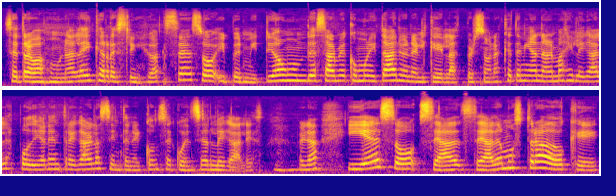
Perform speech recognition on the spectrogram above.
se trabajó una ley que restringió acceso y permitió un desarme comunitario en el que las personas que tenían armas ilegales podían entregarlas sin tener consecuencias legales, ¿verdad? Y eso se ha, se ha demostrado que,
